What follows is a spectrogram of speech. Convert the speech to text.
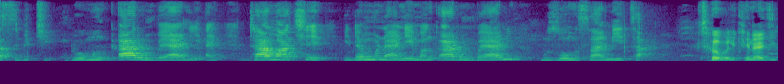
asibiti domin ƙarin bayani ai. Ta ma ce idan muna neman ƙarin bayani mu zo mu same ta. To Bilki na ji,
